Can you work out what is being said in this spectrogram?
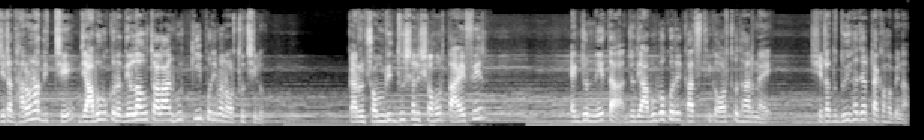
যেটা ধারণা দিচ্ছে যে আবু বকর রাদিয়াল্লাহ তালা আনহুর কি পরিমাণ অর্থ ছিল। কারণ সমৃদ্ধশালী শহর তায়েফের একজন নেতা যদি আবু বকরের কাছ থেকে অর্থ ধার নেয়, সেটা তো দুই হাজার টাকা হবে না।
